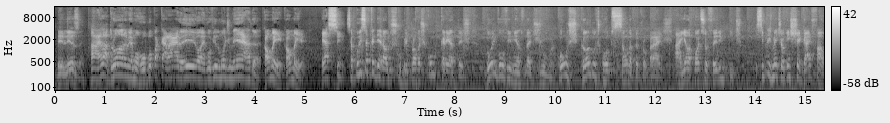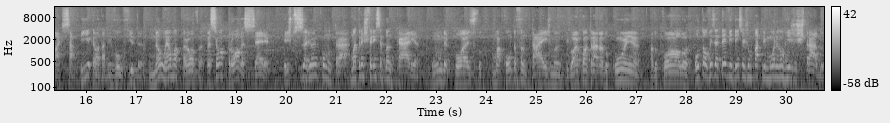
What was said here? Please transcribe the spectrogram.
Beleza? Ah, é ladrona, meu irmão, roubou pra caralho aí, ó, envolvido um monte de merda. Calma aí, calma aí. É assim: se a Polícia Federal descobrir provas concretas do envolvimento da Dilma com o escândalo de corrupção da Petrobras, aí ela pode sofrer impeachment. E simplesmente alguém chegar e falar que sabia que ela estava envolvida não é uma prova. Para ser uma prova séria, eles precisariam encontrar uma transferência bancária, um depósito, uma conta fantasma, igual encontraram a do Cunha, a do Collor, ou talvez até evidências de um patrimônio não registrado,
